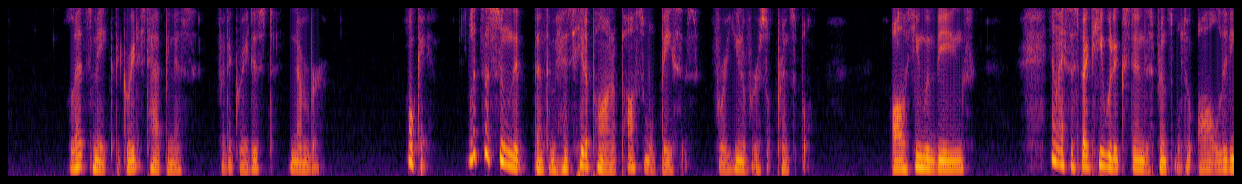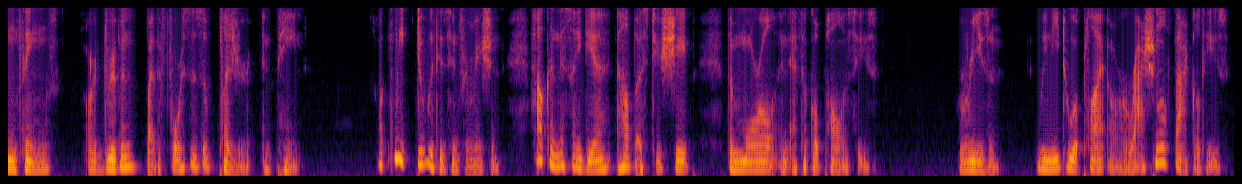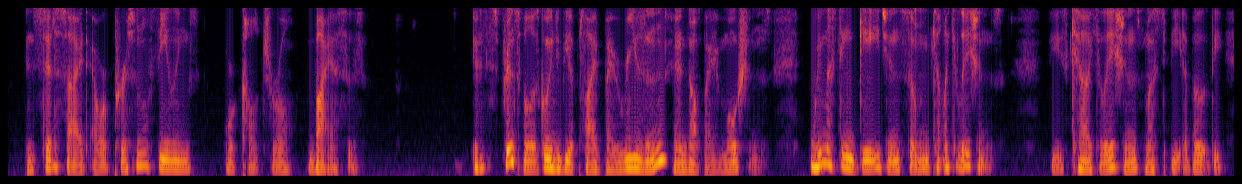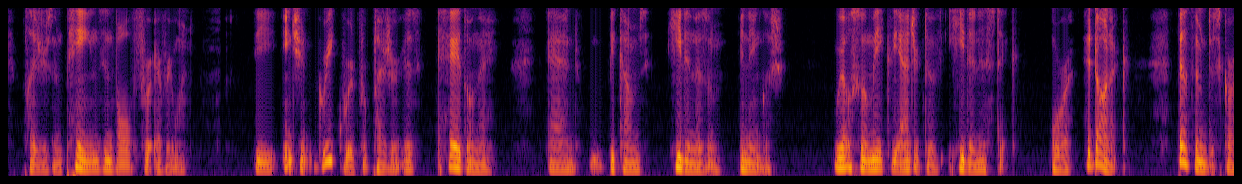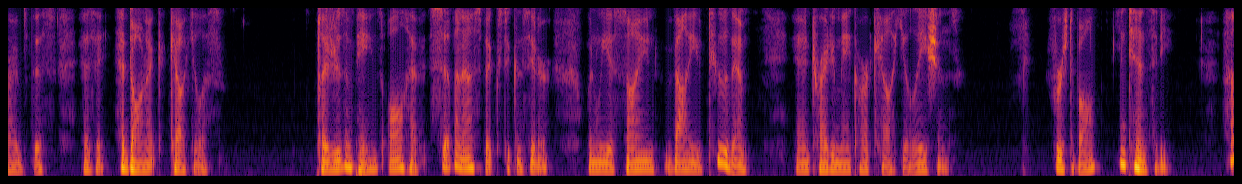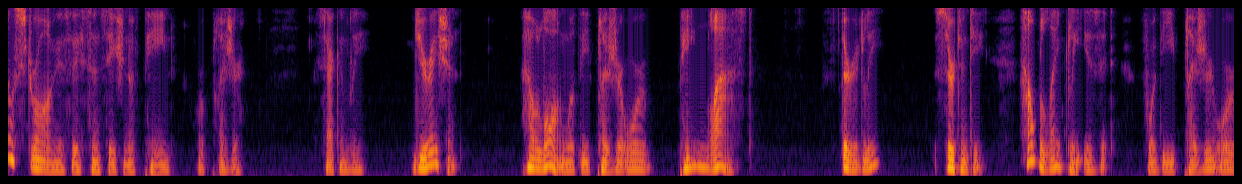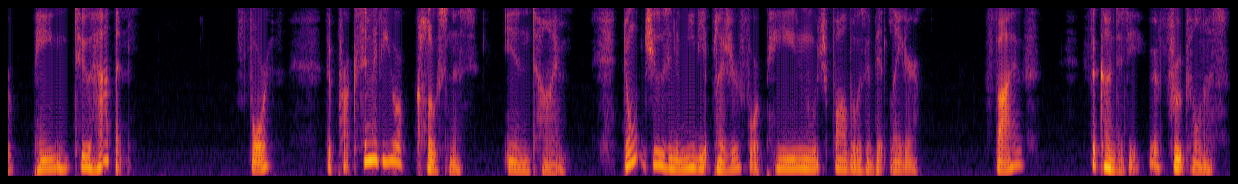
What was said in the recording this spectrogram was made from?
Let's make the greatest happiness for the greatest number. Okay, let's assume that Bentham has hit upon a possible basis for a universal principle. All human beings, and I suspect he would extend this principle to all living things, are driven by the forces of pleasure and pain. What can we do with this information? How can this idea help us to shape the moral and ethical policies reason. We need to apply our rational faculties and set aside our personal feelings or cultural biases. If this principle is going to be applied by reason and not by emotions, we must engage in some calculations. These calculations must be about the pleasures and pains involved for everyone. The ancient Greek word for pleasure is hedone and becomes hedonism in English. We also make the adjective hedonistic or hedonic. Bentham describes this as a hedonic calculus. Pleasures and pains all have seven aspects to consider when we assign value to them and try to make our calculations. First of all, intensity. How strong is the sensation of pain or pleasure? Secondly, duration. How long will the pleasure or pain last? Thirdly, certainty. How likely is it for the pleasure or pain to happen? Fourth, the proximity or closeness in time. Don't choose an immediate pleasure for pain which follows a bit later. Five, fecundity, fruitfulness.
